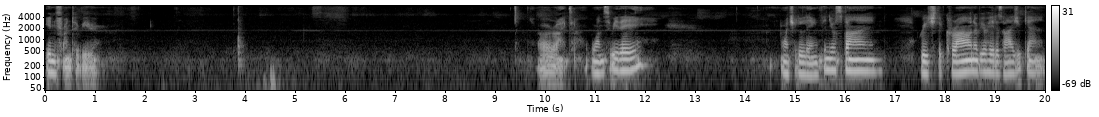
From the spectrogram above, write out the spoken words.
in front of you. All right, once we're there, I want you to lengthen your spine, reach the crown of your head as high as you can.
